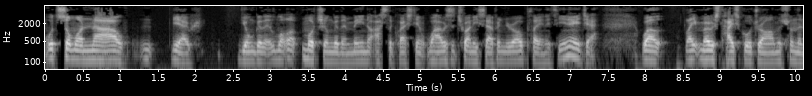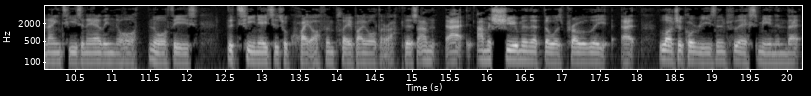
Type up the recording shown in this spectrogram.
would someone now, you know, younger than much younger than me, not ask the question, why was a 27 year old playing a teenager? Well, like most high school dramas from the 90s and early north, noughties, the teenagers were quite often played by older actors. I'm I, am i am assuming that there was probably a logical reason for this, meaning that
